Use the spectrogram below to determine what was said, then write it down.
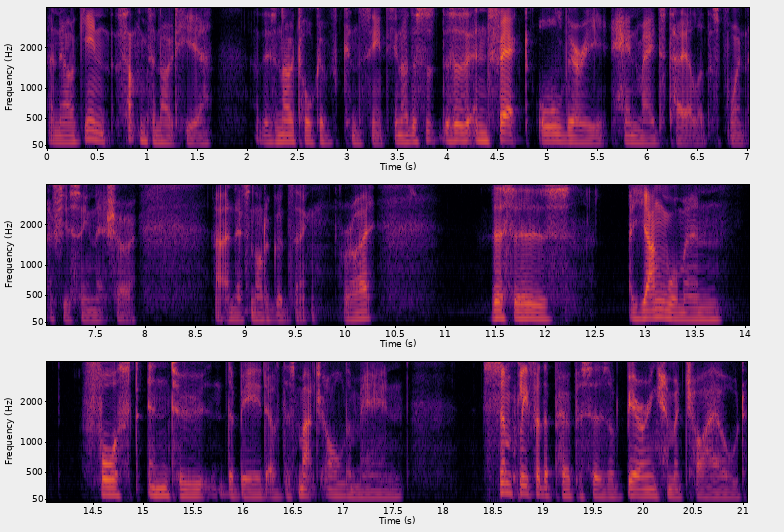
And now, again, something to note here: there's no talk of consent. You know, this is this is in fact all very Handmaid's Tale at this point. If you've seen that show, uh, and that's not a good thing, right? This is a young woman forced into the bed of this much older man simply for the purposes of bearing him a child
